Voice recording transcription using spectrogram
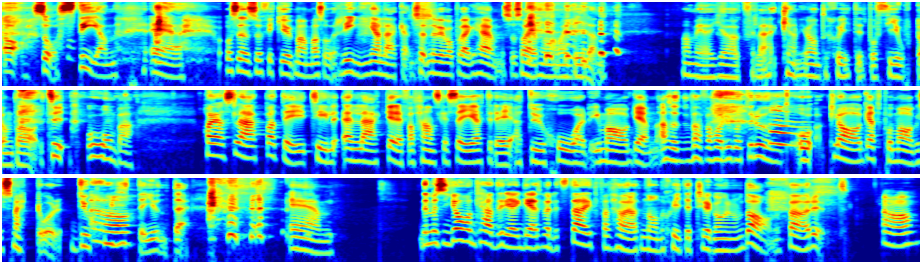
ja, så sten. Eh, och sen så fick ju mamma så ringa läkaren, så när vi var på väg hem så sa jag till mamma i bilen, mamma jag ljög för läkaren, jag har inte skitit på 14 dagar. Typ. Och hon bara, har jag släpat dig till en läkare för att han ska säga till dig att du är hård i magen? Alltså varför har du gått runt och klagat på magsmärtor? Du skiter ju inte. um, nej men så jag hade reagerat väldigt starkt på att höra att någon skiter tre gånger om dagen förut. Ja.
